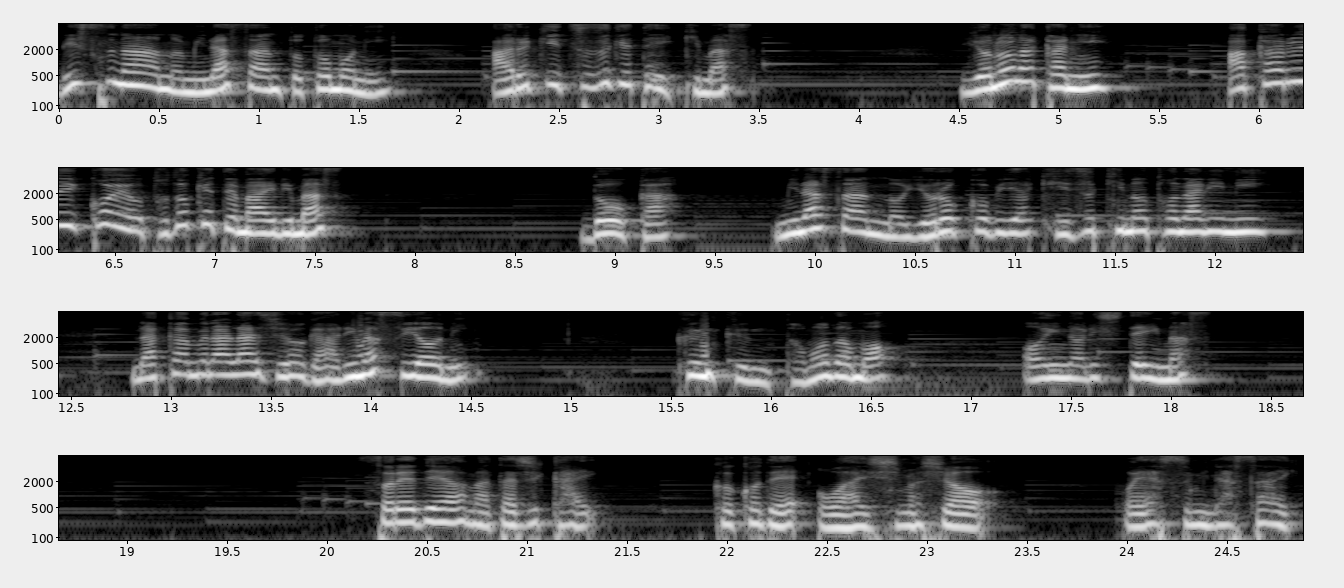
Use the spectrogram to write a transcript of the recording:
リスナーの皆さんと共に歩き続けていきます。世の中に明るい声を届けてまいります。どうか皆さんの喜びや気づきの隣に中村ラジオがありますように、くんくんともどもお祈りしています。それではまた次回、ここでお会いしましょう。おやすみなさい。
